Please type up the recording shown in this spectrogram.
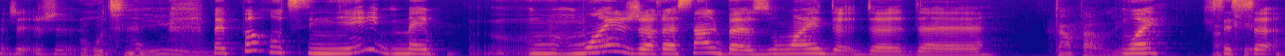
je- je- routinier? ou- Ben, pas routinier, mais moins je ressens le besoin de... de, de... D'en parler? Ouais, c'est ça.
